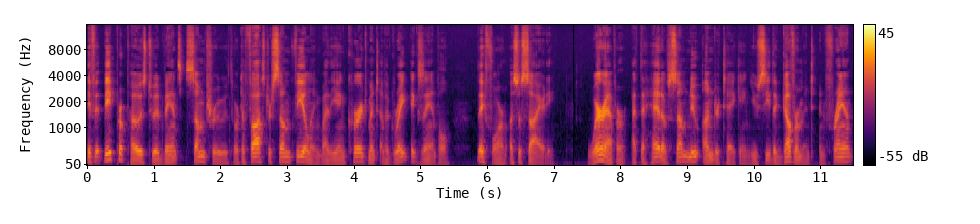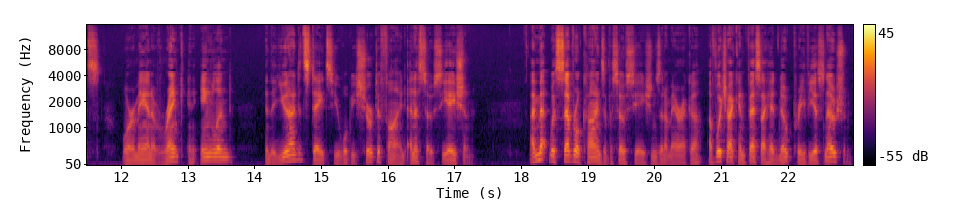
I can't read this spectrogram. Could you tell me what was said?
If it be proposed to advance some truth or to foster some feeling by the encouragement of a great example, they form a society. Wherever, at the head of some new undertaking, you see the government in France, or a man of rank in England, in the United States you will be sure to find an association. I met with several kinds of associations in America, of which I confess I had no previous notion,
